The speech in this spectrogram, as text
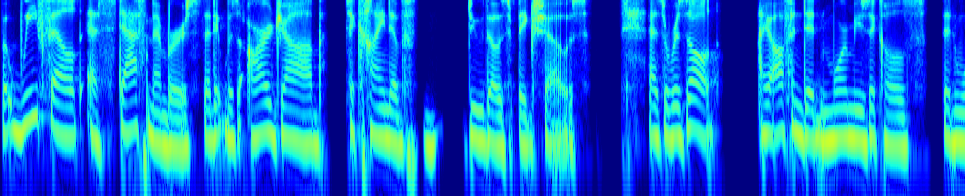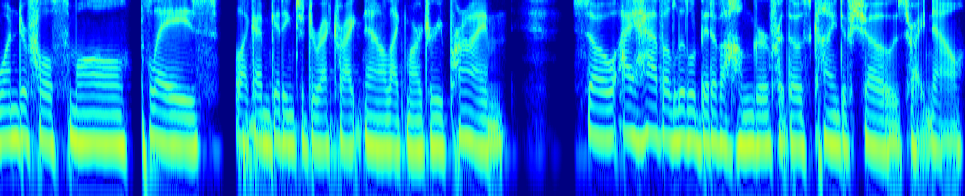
But we felt as staff members that it was our job to kind of do those big shows. As a result, I often did more musicals than wonderful small plays like I'm getting to direct right now, like Marjorie Prime. So I have a little bit of a hunger for those kind of shows right now.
